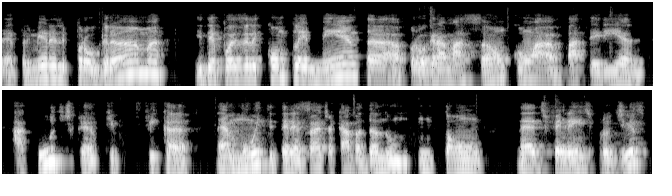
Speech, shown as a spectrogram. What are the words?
é, primeiro ele programa e depois ele complementa a programação com a bateria acústica, que fica né, muito interessante, acaba dando um, um tom né, diferente para o disco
